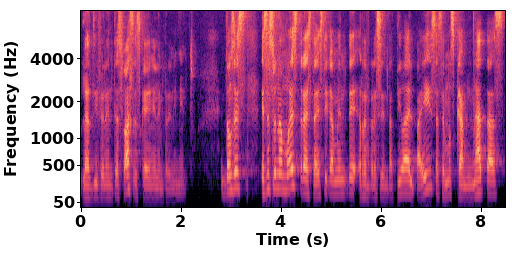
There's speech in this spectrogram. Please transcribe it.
las diferentes fases que hay en el emprendimiento. Entonces, esa es una muestra estadísticamente representativa del país. Hacemos caminatas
